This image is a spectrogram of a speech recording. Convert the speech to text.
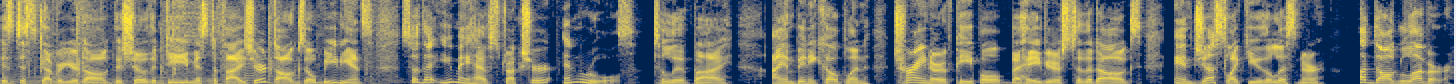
is Discover Your Dog, the show that demystifies your dog's obedience so that you may have structure and rules to live by. I am Benny Copeland, trainer of people, behaviors to the dogs, and just like you, the listener, a dog lover.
